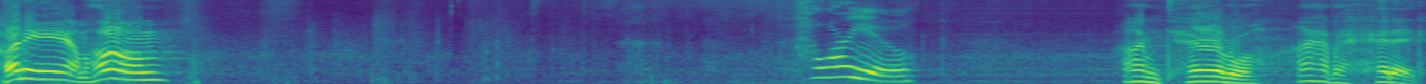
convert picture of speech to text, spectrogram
Honey, I'm home. How are you? I'm terrible. I have a headache.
